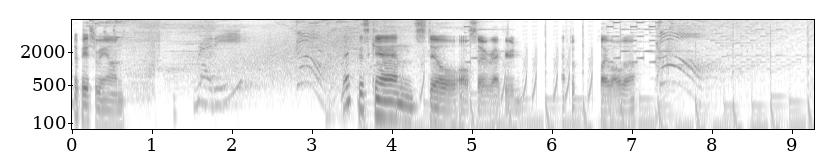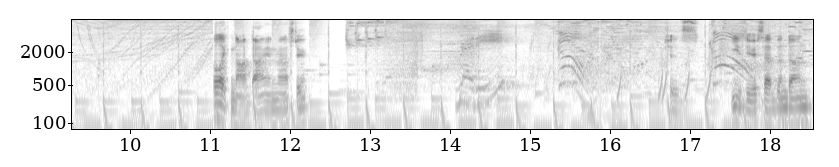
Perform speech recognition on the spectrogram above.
What pace are we on? Ready? Go! I think this can still also record. Have to play well though. Go! feel like not dying master, Ready? Go! which is easier said than done.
